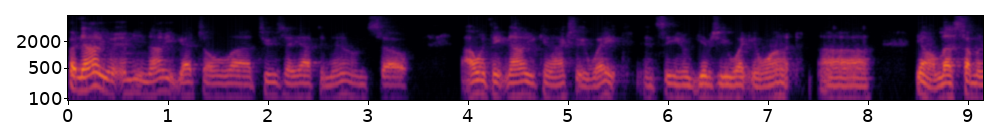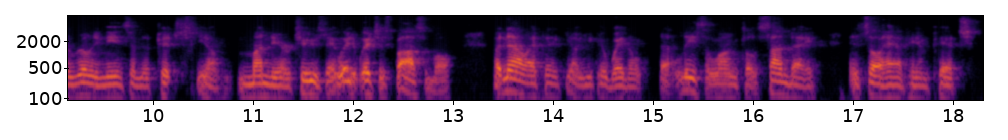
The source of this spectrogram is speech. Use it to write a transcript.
But now you, I mean, now you got till uh, Tuesday afternoon, so I would think now you can actually wait and see who gives you what you want. Uh, you know, unless someone really needs him to pitch, you know, Monday or Tuesday, which, which is possible. But now I think, you know, you can wait at least along until Sunday and still have him pitch,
